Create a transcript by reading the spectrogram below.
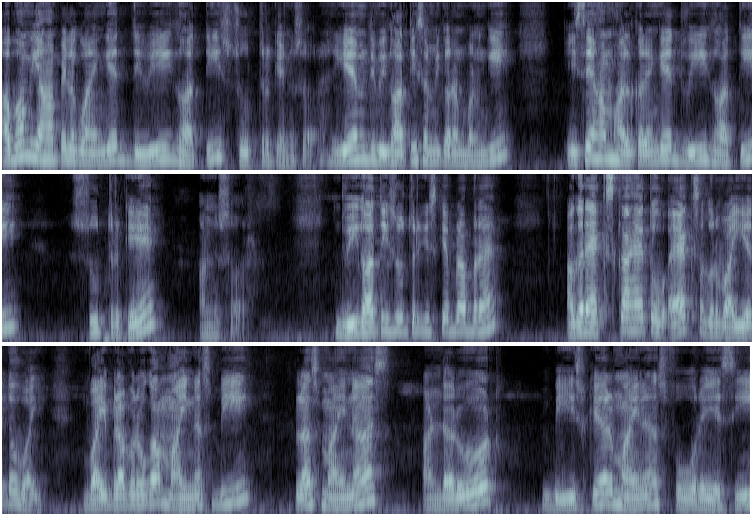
अब हम यहाँ पे लगवाएँगे द्विघाती सूत्र के अनुसार। ये हम द्विघाती समीकरण बन गई। इसे हम हल करेंगे द्विघाती सूत्र के अनुसार। द्विघाती सूत्र किसके बराबर है? अगर x का है तो x, अगर y है तो y y बराबर होगा minus b plus minus under root b square minus four a c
